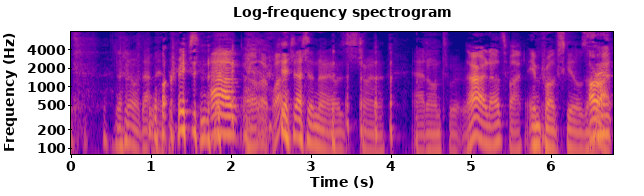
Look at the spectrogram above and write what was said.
I don't know what that meant. What reason? Um, Oh, like, what? I don't know. I was just trying to add on to it. All right, no, that's fine. Improv skills. All right.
